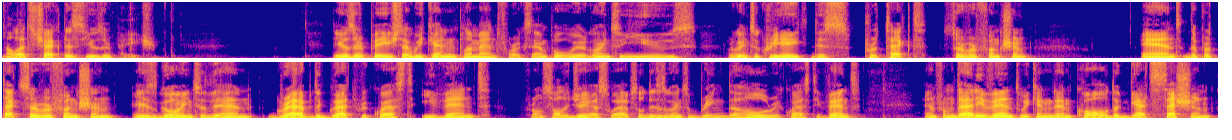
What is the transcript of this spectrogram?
Now let's check this user page. The user page that we can implement, for example, we are going to use, we're going to create this protect server function and the protect server function is going to then grab the get request event from SolidJS Web. So this is going to bring the whole request event. And from that event, we can then call the get session.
